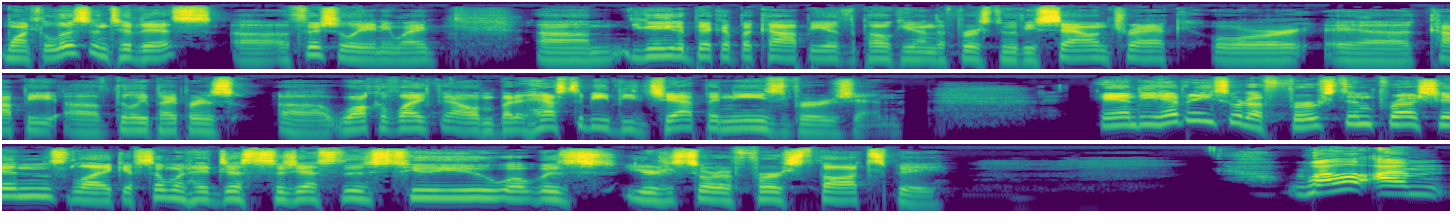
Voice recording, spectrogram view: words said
want to listen to this, uh, officially anyway, um, you can either pick up a copy of the Pokemon the First Movie soundtrack or a copy of Billie Piper's uh, Walk of Life album, but it has to be the Japanese version. And do you have any sort of first impressions? Like if someone had just suggested this to you, what was your sort of first thoughts be? Well, um,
